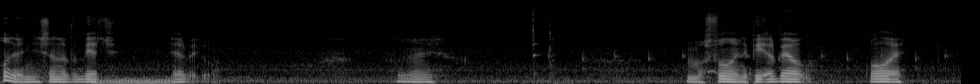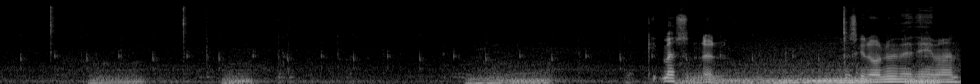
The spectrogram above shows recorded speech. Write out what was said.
Slow down, you son of a bitch. There we go. Right. And we're the Peterbilt quality. Eh. Keep missing it. What's going on with the day, man?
